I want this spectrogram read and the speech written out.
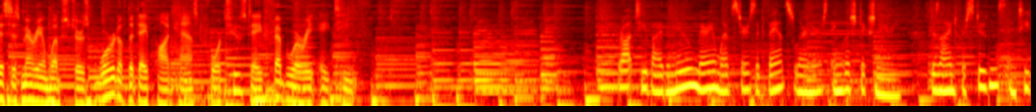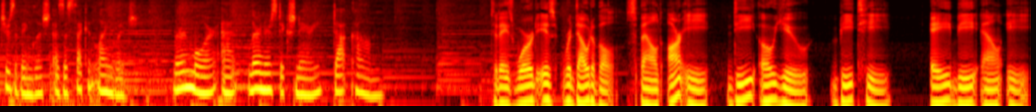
This is Merriam-Webster's Word of the Day podcast for Tuesday, February 18th. Brought to you by the new Merriam-Webster's Advanced Learners English Dictionary, designed for students and teachers of English as a second language. Learn more at learnersdictionary.com. Today's word is redoubtable, spelled R E D O U B T A B L E.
